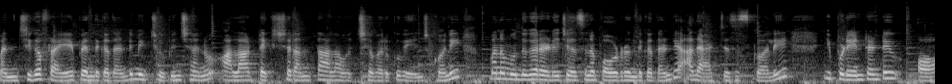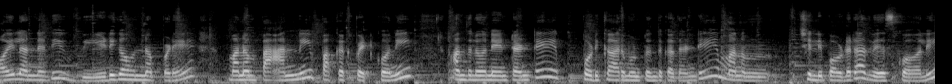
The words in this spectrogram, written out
మంచిగా ఫ్రై అయిపోయింది కదండి మీకు చూపించాను. అలా టెక్స్చర్ అంతా అలా వచ్చే వరకు వేయించుకొని మనం ముందుగా రెడీ చేసిన పౌడర్ ఉంది కదండి అది యాడ్ చేసేసుకోవాలి. ఇప్పుడు ఏంటంటే ఆయిల్ అనేది వేడిగా ఉన్నప్పుడే మనం ప్యాన్ని పక్కకు పెట్టుకొని అందులోనేంటంటే పొడి కారం ఉంటుంది కదండి మనం చిల్లీ పౌడర్ అది వేసుకోవాలి.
